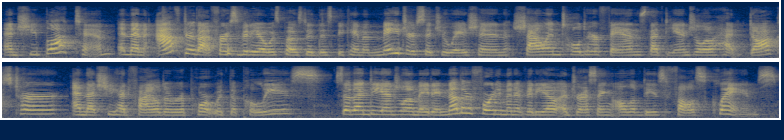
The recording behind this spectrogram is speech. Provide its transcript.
and she blocked him. And then after that first video was posted, this became a major situation. Shallon told her fans that D'Angelo had doxxed her and that she had filed a report with the police. So then D'Angelo made another 40 minute video addressing all of these false claims.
